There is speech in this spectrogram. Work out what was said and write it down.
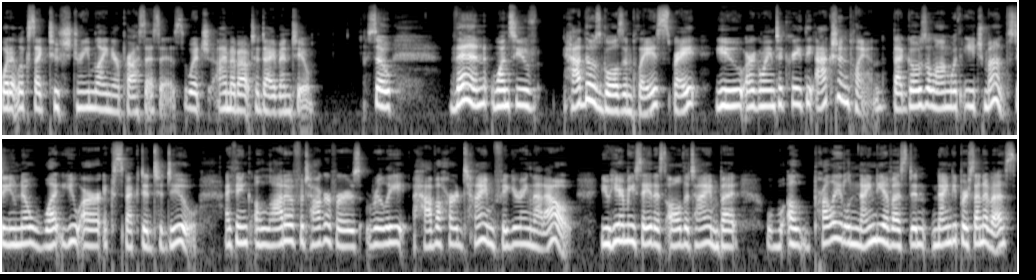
what it looks like to streamline your processes, which I'm about to dive into. So then once you've had those goals in place, right? You are going to create the action plan that goes along with each month so you know what you are expected to do. I think a lot of photographers really have a hard time figuring that out. You hear me say this all the time, but probably 90 of us didn't 90% of us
